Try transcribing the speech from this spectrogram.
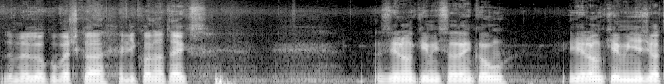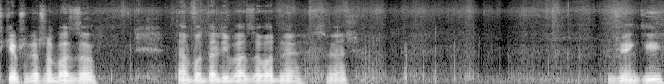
Do mojego kubeczka Helikona Tex z jelonkiem i sarenką. Jelonkiem i niedźwiadkiem, przepraszam bardzo. Tam w oddali bardzo ładne słychać dźwięki.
